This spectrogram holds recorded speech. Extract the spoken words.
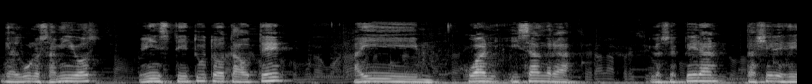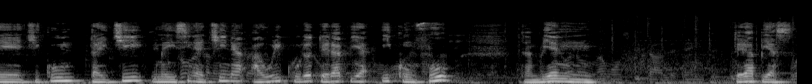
de algunos amigos. Instituto Taoté, ahí Juan y Sandra los esperan. Talleres de Chikun, Tai Chi, Medicina China, Auriculoterapia y Kung Fu. También terapias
